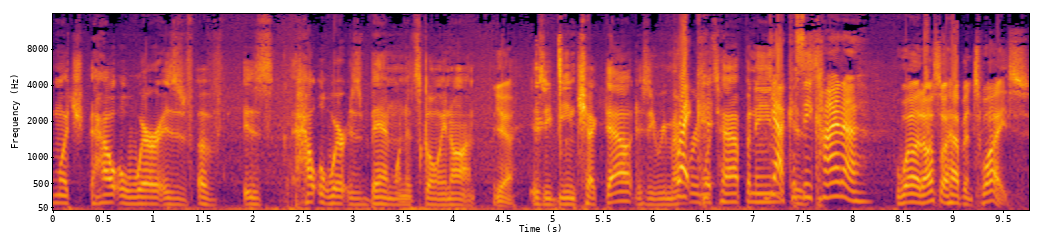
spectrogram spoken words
much, how aware is of is how aware is Ben when it's going on? Yeah. Is he being checked out? Is he remembering 'cause- what's happening? Yeah, because he kind of. Well, it also happened twice.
